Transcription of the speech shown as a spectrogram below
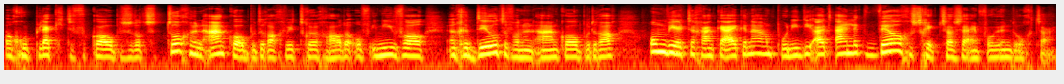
een goed plekje te verkopen, zodat ze toch hun aankoopbedrag weer terug hadden. Of in ieder geval een gedeelte van hun aankoopbedrag. Om weer te gaan kijken naar een pony die uiteindelijk wel geschikt zou zijn voor hun dochter.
